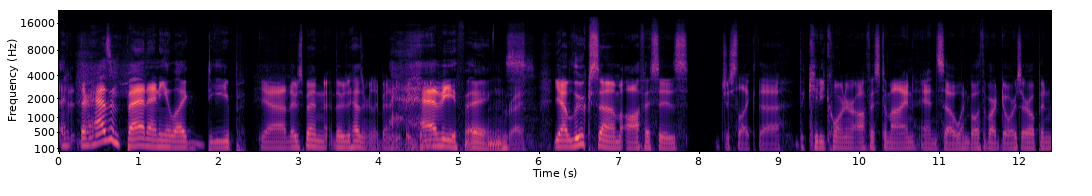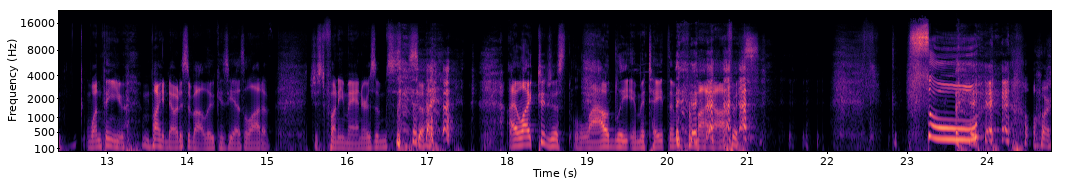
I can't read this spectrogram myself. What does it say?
it- there hasn't been any like deep Yeah, there's been there hasn't really been any big thing. heavy things. Right. Yeah, Luke's um office is just like the the kitty corner office to mine, and so when both of our doors are open, one thing you might notice about Luke is he has a lot of just funny mannerisms. So I, I like to just loudly imitate them from my office. so, or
